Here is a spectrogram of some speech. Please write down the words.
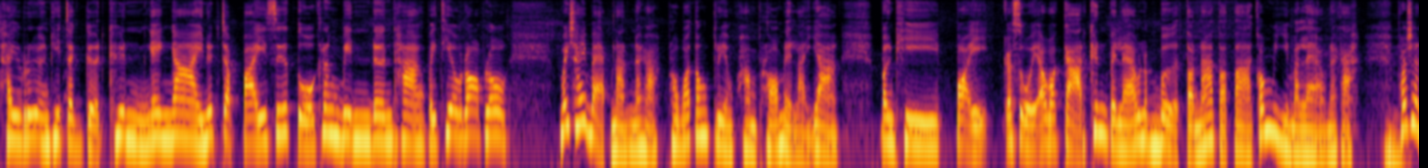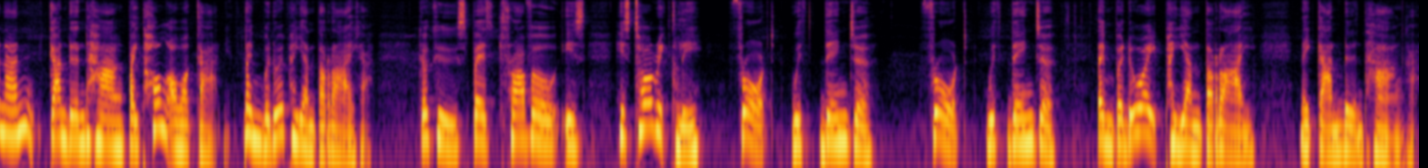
ใช่เรื่องที่จะเกิดขึ้นง่าย ๆ นึกจะไปซื้อตั๋วเครื่องบินเดินทางไปเที่ยวรอบโลก ไม่ใช่แบบนั้นนะคะ เพราะว่าต้องเตรียมความพร้อมหลาย ๆ อย่าง บางทีปล่อยกระสวยอวกาศขึ้นไปแล้วระเบิดต่อหน้าต่อตาก็มีมาแล้วนะคะ เพราะฉะนั้นการเดินทางไปท่องอวกาศเนี่ยเต็มไปด้วยพยันตรายค่ะ ก็คือ space travel is historically fraught with danger fraught with danger เต็มไปด้วยพยันตรายในการเดินทางค่ะ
